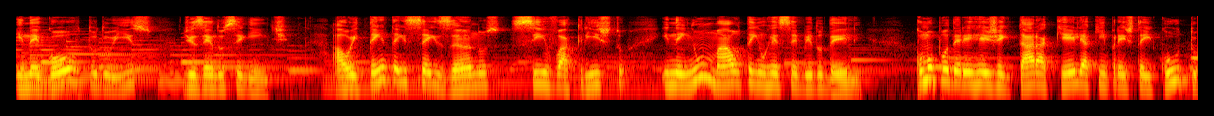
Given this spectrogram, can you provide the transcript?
e negou tudo isso, dizendo o seguinte: Há 86 anos sirvo a Cristo e nenhum mal tenho recebido dele. Como poderei rejeitar aquele a quem prestei culto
